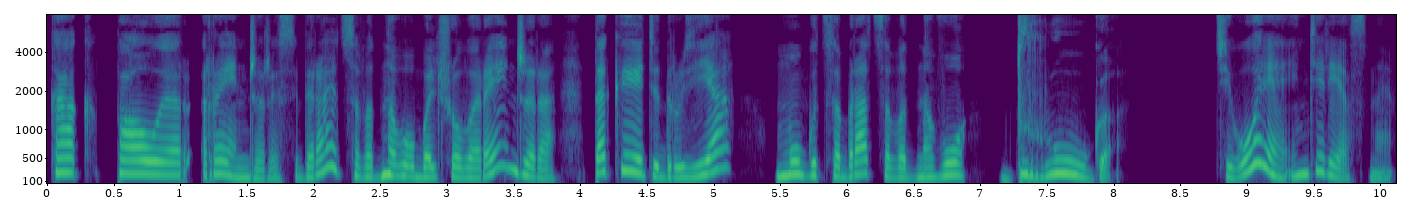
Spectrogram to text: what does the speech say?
Как Power Рейнджеры собираются в одного большого рейнджера, так и эти друзья могут собраться в одного друга. Теория интересная.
